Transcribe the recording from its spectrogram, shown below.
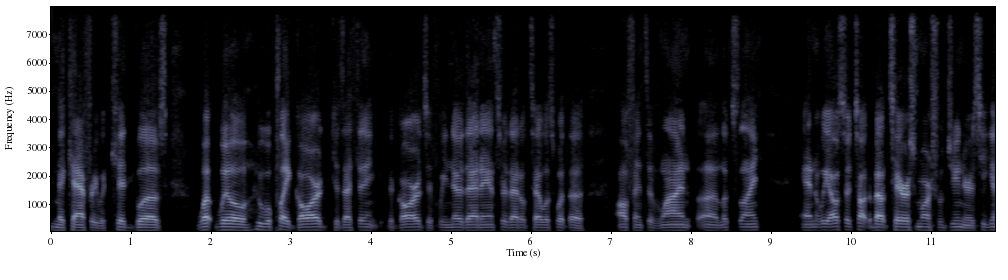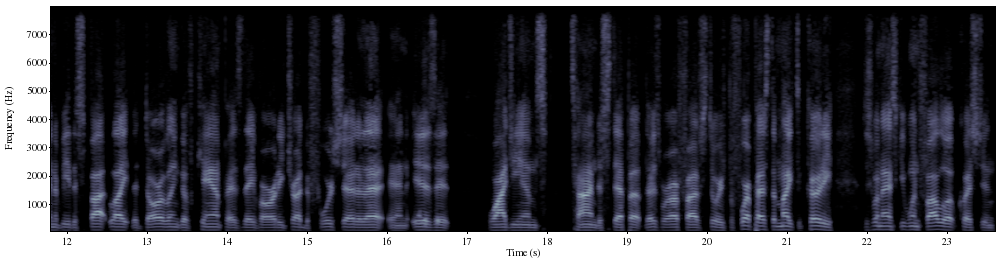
McCaffrey with kid gloves? What will who will play guard because I think the guards, if we know that answer, that'll tell us what the offensive line uh, looks like. And we also talked about Terrace Marshall Jr. Is he going to be the spotlight, the darling of camp, as they've already tried to foreshadow that? And is it YGM's time to step up? Those were our five stories. Before I pass the mic to Cody, just want to ask you one follow up question.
